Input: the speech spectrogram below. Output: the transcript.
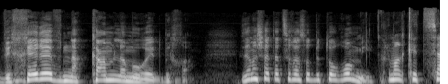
וחרב נקם למורד בך. זה מה שאתה צריך לעשות בתור רומי. כלומר, כצו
